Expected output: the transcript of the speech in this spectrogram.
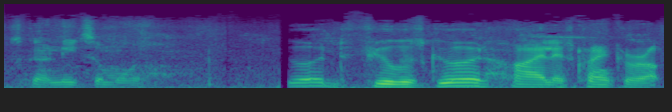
It's gonna need some oil. Good. Fuel is good. All right, let's crank her up.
